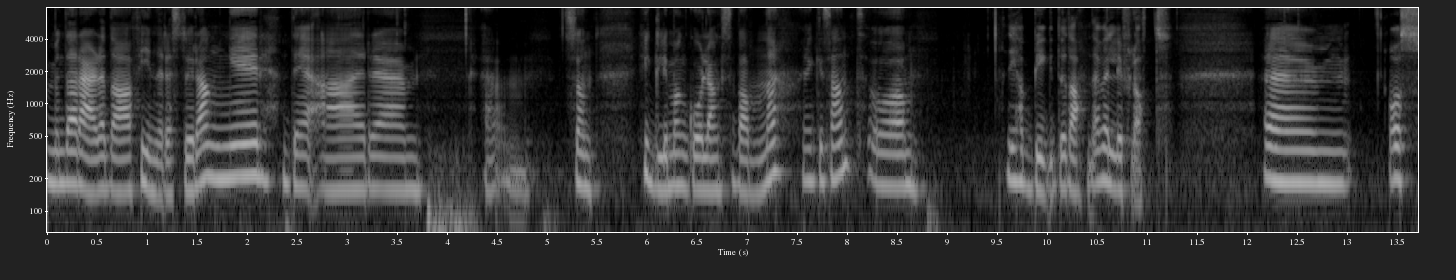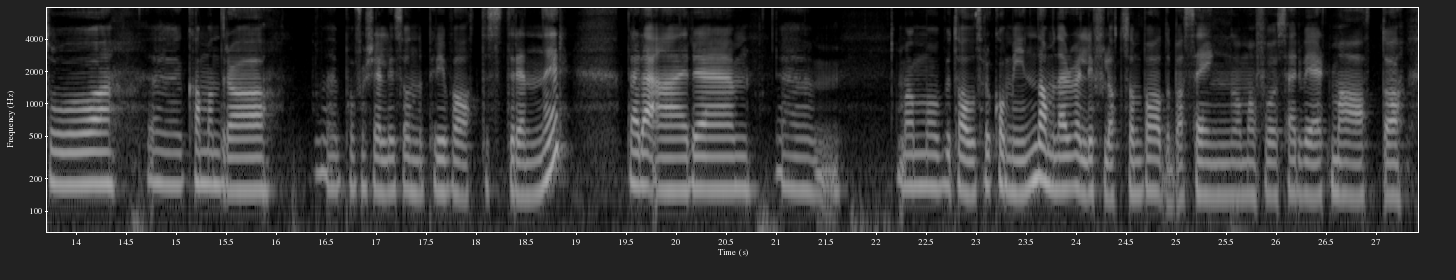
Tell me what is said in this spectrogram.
Men der er det da fine restauranter. Det er eh, um, sånn hyggelig man går langs vannet, ikke sant. Og de har bygd det, da. Det er veldig flott. Um, og så uh, kan man dra uh, på forskjellige sånne private strender der det er um, man må betale for å komme inn, da, men det er veldig flott som badebasseng, og man får servert mat og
